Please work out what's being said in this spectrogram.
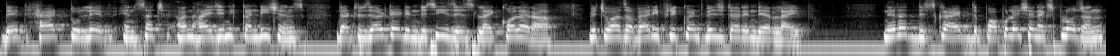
They had to live in such unhygienic conditions that resulted in diseases like cholera, which was a very frequent visitor in their life. Nirad described the population explosion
